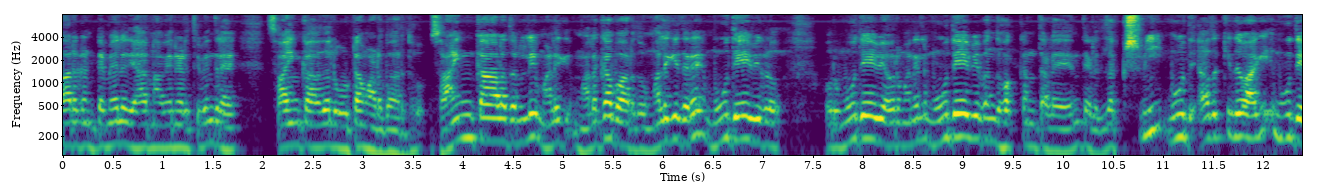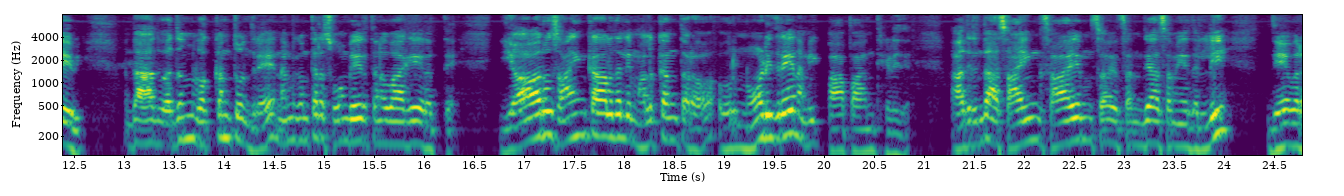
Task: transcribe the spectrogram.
ಆರು ಗಂಟೆ ಮೇಲೆ ಯಾರು ನಾವೇನು ಹೇಳ್ತೀವಿ ಅಂದರೆ ಸಾಯಂಕಾಲದಲ್ಲಿ ಊಟ ಮಾಡಬಾರ್ದು. ಸಾಯಂಕಾಲದಲ್ಲಿ ಮಲಗಿ ಮಲಗಬಾರ್ದು. ಮಲಗಿದರೆ ಮೂದೇವಿಗಳು ಅವರು ಮೂದೇವಿ, ಅವ್ರ ಮನೇಲಿ ಮೂದೇವಿ ಬಂದು ಹೊಕ್ಕಂತಾಳೆ ಅಂತ ಹೇಳಿದ್ರು. ಲಕ್ಷ್ಮಿ, ಮೂದೆ, ಅದಕ್ಕಿದುವಾಗಿ ಮೂದೇವಿ. ಅದ ಅದು ಅದನ್ನು ಹೊಕ್ಕಂತು ಅಂದರೆ ನಮಗೊಂಥರ ಸೋಂಬೇರಿತನವಾಗೇ ಇರುತ್ತೆ. ಯಾರು ಸಾಯಂಕಾಲದಲ್ಲಿ ಮಲ್ಕಂತಾರೋ ಅವ್ರು ನೋಡಿದರೆ ನಮಗೆ ಪಾಪ ಅಂತ ಹೇಳಿದೆ. ಆದ್ದರಿಂದ ಆ ಸಾಯಂ ಸಾಯಂ ಸಂಧ್ಯಾ ಸಮಯದಲ್ಲಿ ದೇವರ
